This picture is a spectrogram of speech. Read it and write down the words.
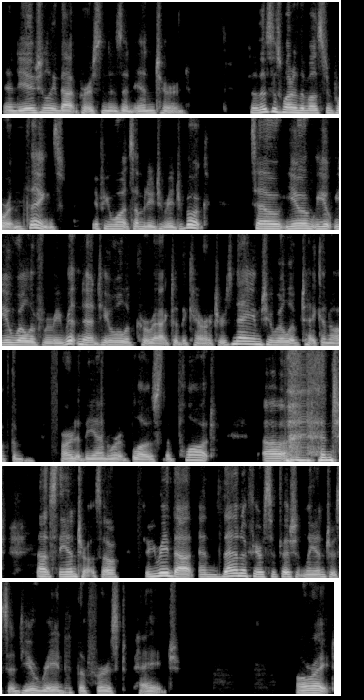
And usually that person is an intern. So this is one of the most important things if you want somebody to read your book. So you you you will have rewritten it, you will have corrected the characters' names, you will have taken off the part at the end where it blows the plot. Uh, and that's the intro. So so you read that, and then if you're sufficiently interested, you read the first page. All right.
